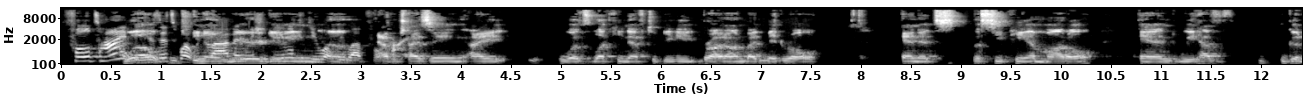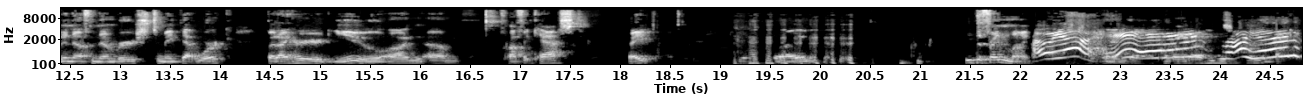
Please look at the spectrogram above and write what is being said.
full time well, because it's what we know, love and we should doing, be able to do what um, we love full advertising. I was lucky enough to be brought on by Midroll and it's the CPM model and we have good enough numbers to make that work. But I heard you on um, ProfitCast, right? He's a friend of mine. Oh yeah, and, hey, uh, Brian.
